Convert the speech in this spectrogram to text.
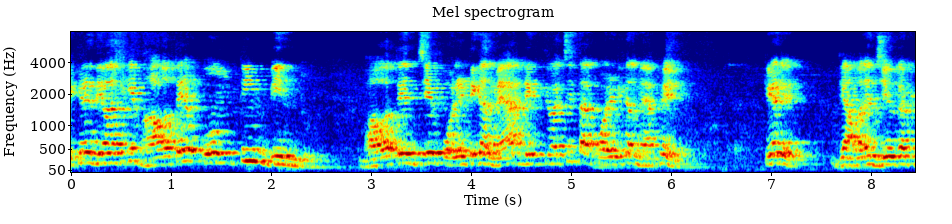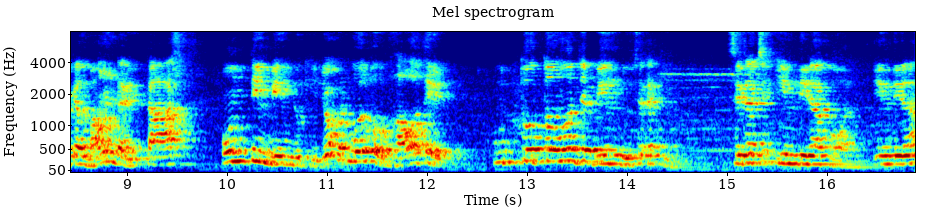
এখানে দেওয়া আছে কি? ভারতের অন্তিম বিন্দু। ভারতের যে পলিটিক্যাল ম্যাপ দেখতে পাচ্ছি, তার পলিটিক্যাল ম্যাপে ঠিক আছে? যে আমাদের জিওগ্রাফিক্যাল বাউন্ডারি তার অন্তিম বিন্দু কি? যখন বলব ভারতের উত্তরতম যে বিন্দু, সেটা কি? সেটা হচ্ছে ইন্দিরা কল। ইন্দিরা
